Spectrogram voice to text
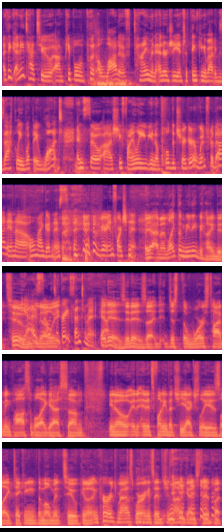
I think any tattoo, um, people put a lot of time and energy into thinking about exactly what they want. And so uh, she finally, you know, pulled the trigger, went for that, and uh, oh my goodness, very unfortunate. Yeah, and I like the meaning behind it too. Yes, you know, it's a great sentiment. Yeah. It is, it is. Uh, just the worst timing possible, I guess. Um, you know, and, and, it's funny that she actually is like taking the moment to, you know, encourage mask wearing and say that she's not against it. But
